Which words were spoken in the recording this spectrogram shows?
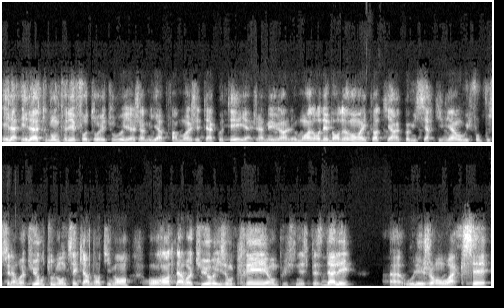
Et là, et là, tout le monde fait des photos et tout. Il y a jamais, il y a, enfin, moi, j'étais à côté. Il n'y a jamais eu le moindre débordement. Et quand il y a un commissaire qui vient où il faut pousser la voiture, tout le monde s'écarte gentiment. On rentre la voiture. Ils ont créé en plus une espèce d'allée où les gens ont accès,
